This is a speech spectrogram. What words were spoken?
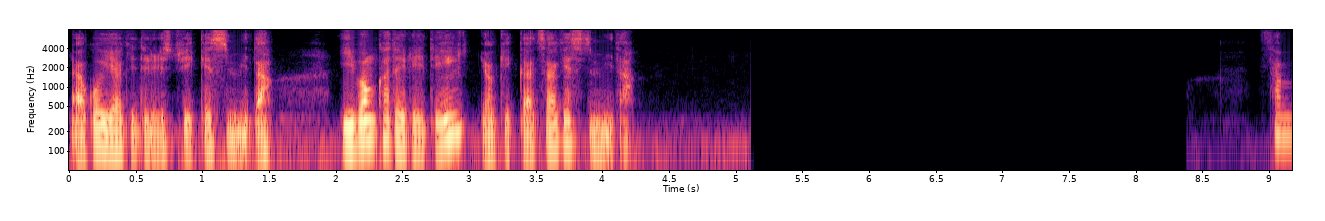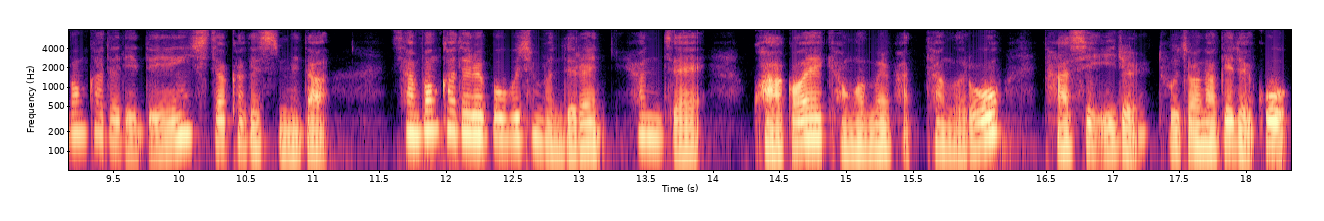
라고 이야기 드릴 수 있겠습니다. 2번 카드 리딩 여기까지 하겠습니다. 3번 카드 리딩 시작하겠습니다. 3번 카드를 뽑으신 분들은 현재 과거의 경험을 바탕으로 다시 일을 도전하게 되고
